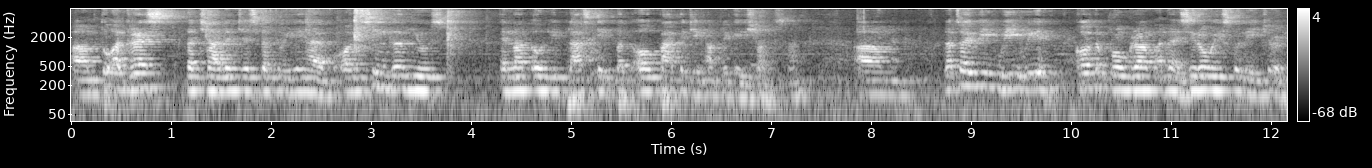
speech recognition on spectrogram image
um, to address the challenges that we have on single-use and not only plastic but all packaging applications. Huh? Um, that's why we, we, we call the program ano, Zero Waste to Nature.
